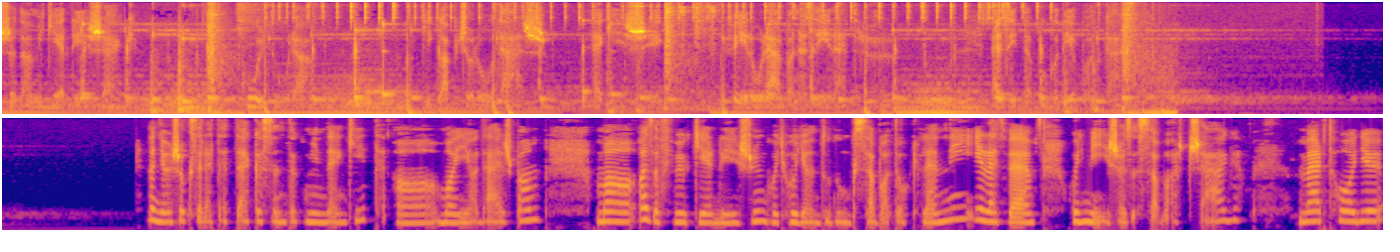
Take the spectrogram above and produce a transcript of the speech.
társadalmi kérdések, kultúra, kikapcsolódás, egészség, fél órában az életről. Ez itt a Bokodil Podcast. Nagyon sok szeretettel köszöntök mindenkit a mai adásban. Ma az a fő kérdésünk, hogy hogyan tudunk szabadok lenni, illetve hogy mi is az a szabadság mert hogy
